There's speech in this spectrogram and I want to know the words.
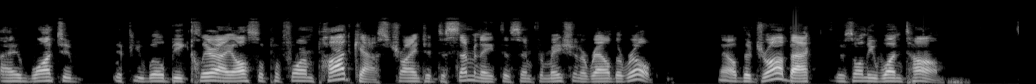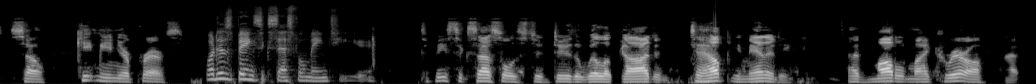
I want to, if you will, be clear. I also perform podcasts trying to disseminate this information around the world. Now, the drawback, there's only one Tom. So keep me in your prayers. What does being successful mean to you? To be successful is to do the will of God and to help humanity. I've modeled my career off that.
